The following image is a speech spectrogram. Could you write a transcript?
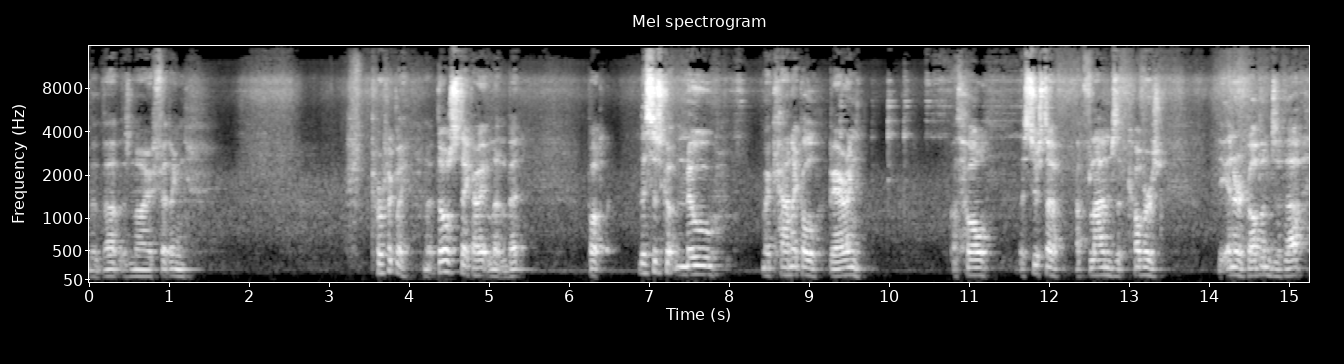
that that is now fitting perfectly. It does stick out a little bit, but this has got no mechanical bearing at all. It's just a, a flange that covers the inner gubbins of that.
